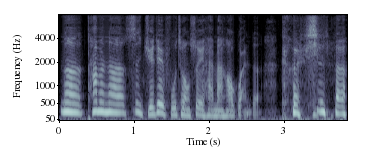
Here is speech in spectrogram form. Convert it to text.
那他们呢是绝对服从，所以还蛮好管的。可是呢，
